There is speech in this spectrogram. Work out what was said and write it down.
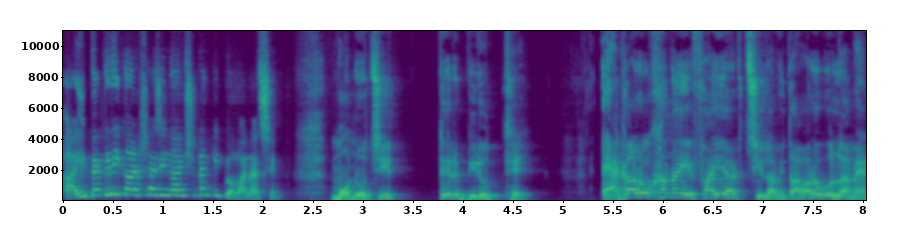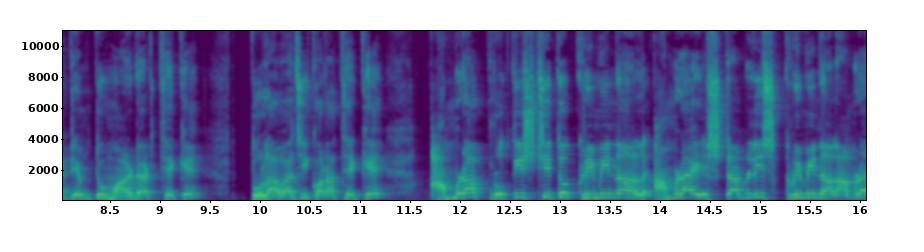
আই আইপ্যাকেরই কারসাজি নয় সেটা কি প্রমাণ আছে? মনোজিতের বিরুদ্ধে এগারোখানা এফআইআর ছিল। আমি তো আবারও বললাম অ্যাটেম্প টু মার্ডার থেকে, তোলাবাজি করা থেকে, আমরা প্রতিষ্ঠিত ক্রিমিনাল আমরা এস্টাবলিশ ক্রিমিনাল আমরা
